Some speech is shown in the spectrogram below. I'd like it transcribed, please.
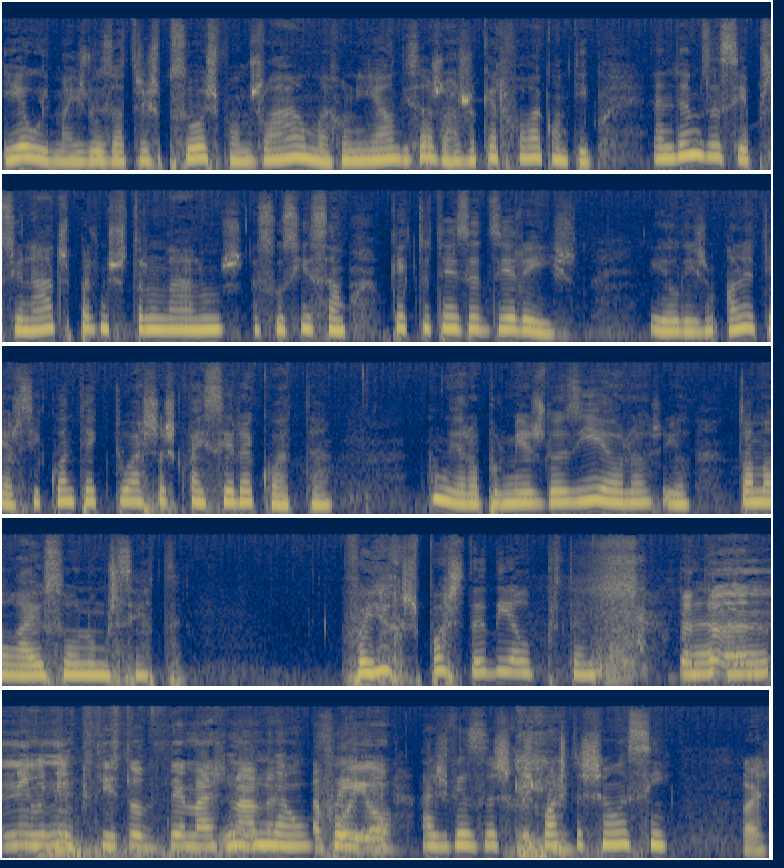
eu e mais duas ou três pessoas fomos lá, uma reunião, disse ao Jorge, eu quero falar contigo. Andamos a ser pressionados para nos tornarmos associação. O que é que tu tens a dizer a isto? E ele diz-me, olha Tércio, quanto é que tu achas que vai ser a cota? Um euro por mês, 12 euros. E ele, toma lá, eu sou o número 7. Foi a resposta dele, portanto. Portanto, ah, nem, nem precisou dizer mais nada. Não, foi, Apoiou. às vezes as respostas são assim. Pois.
